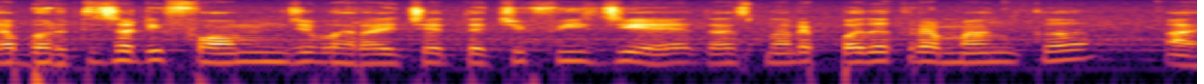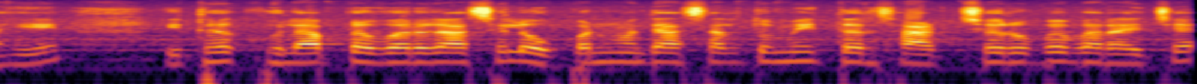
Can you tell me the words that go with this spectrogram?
या भरतीसाठी फॉर्म जे भरायचे आहेत त्याची फी जी आहे ते असणारे पद क्रमांक आहे. इथं खुला प्रवर्ग असेल ओपनमध्ये असाल तुम्ही तर सातशे रुपये भरायचे.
